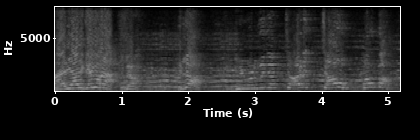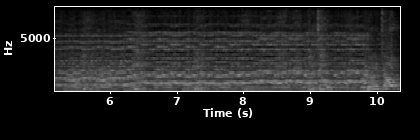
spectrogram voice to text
മര്യാദയ്ക്ക് ഇല്ല ഇല്ല. ഇവിടുന്ന് ഞാൻ ചാടി ചാവും. ഉറപ്പാ. ഞാൻ ചാവും. ഞാൻ ചാവും.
